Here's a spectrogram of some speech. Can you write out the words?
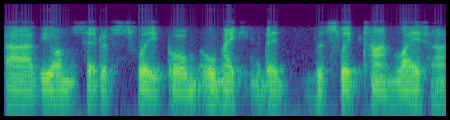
uh, the onset of sleep or, or making the, bed, the sleep time later.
